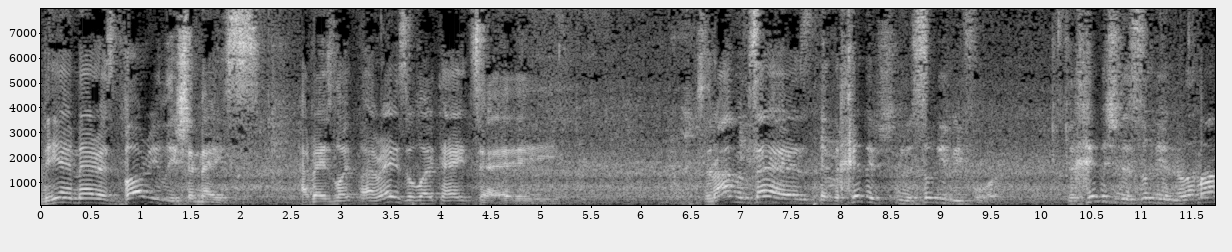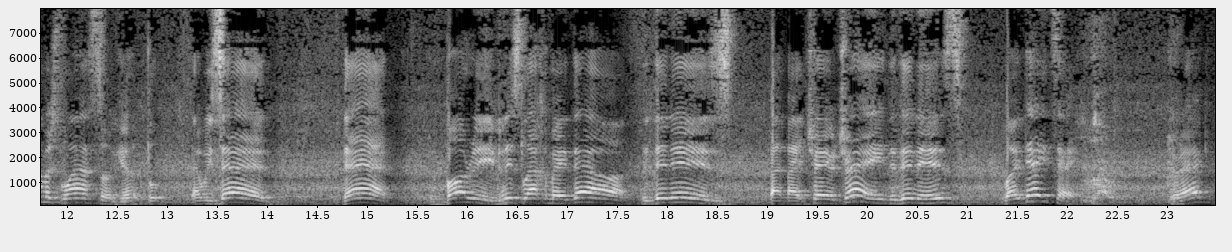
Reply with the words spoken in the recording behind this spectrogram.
V'hi bari li shemeis. Harezu loy teitze. So the Rambam says that the Chiddush in the Sugi before, the Chiddush in the Sugi, in the Mamish last Sugi, that we said that Bari, V'nis Eideh, the din is, by, by tray or tray, the din is, like Teitze. Correct?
